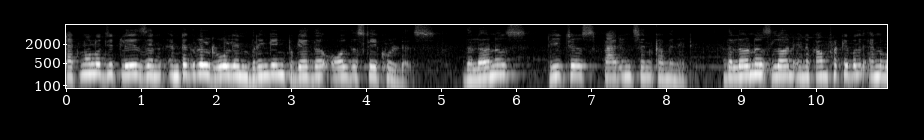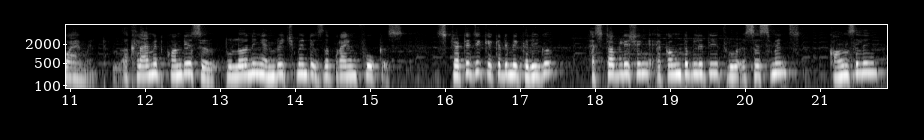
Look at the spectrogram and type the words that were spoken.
Technology plays an integral role in bringing together all the stakeholders the learners, teachers, parents, and community. The learners learn in a comfortable environment. A climate conducive to learning enrichment is the prime focus. Strategic academic rigor, establishing accountability through assessments, counseling,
